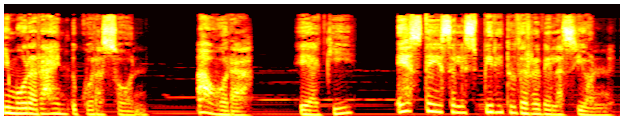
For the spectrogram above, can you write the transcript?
y morará en tu corazón. Ahora, he aquí, este es el espíritu de revelación.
